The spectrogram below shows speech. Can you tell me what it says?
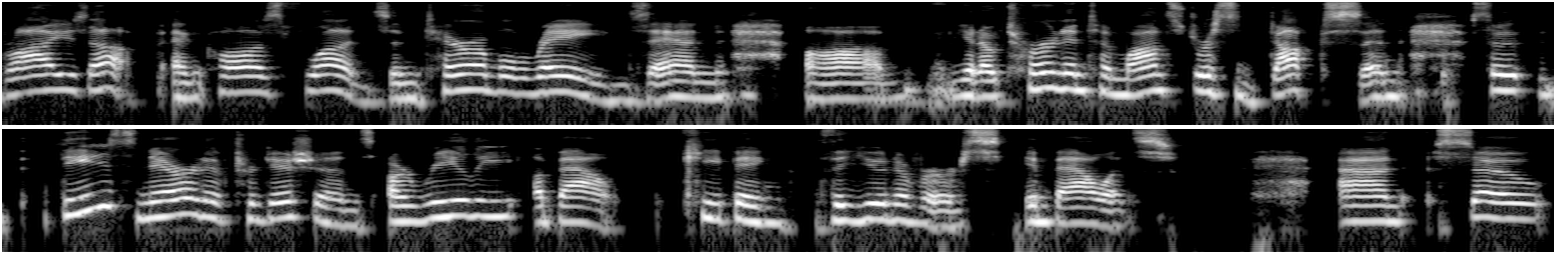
rise up and cause floods and terrible rains and um, you know turn into monstrous ducks. And so these narrative traditions are really about keeping the universe in balance. And so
